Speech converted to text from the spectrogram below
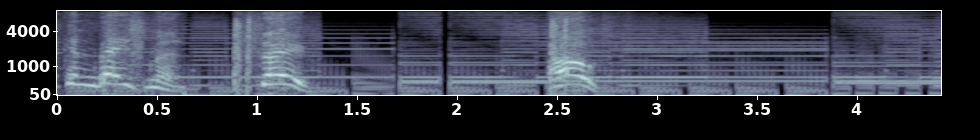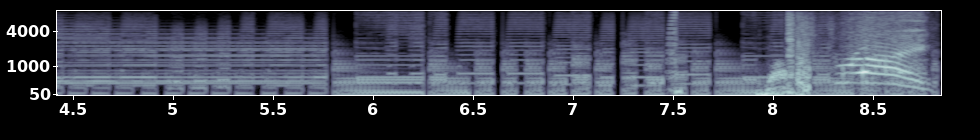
Second baseman. Safe. Out. Strike.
